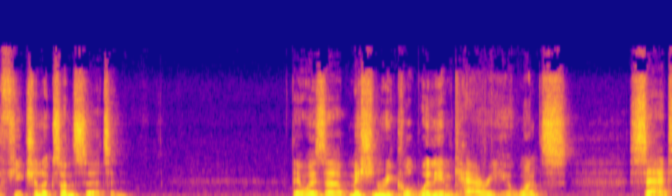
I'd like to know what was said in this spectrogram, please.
Our future looks uncertain. There was a missionary called William Carey who once said,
